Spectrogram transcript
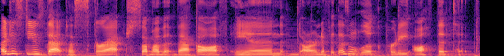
I just used that to scratch some of it back off and darned if it doesn't look pretty authentic.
